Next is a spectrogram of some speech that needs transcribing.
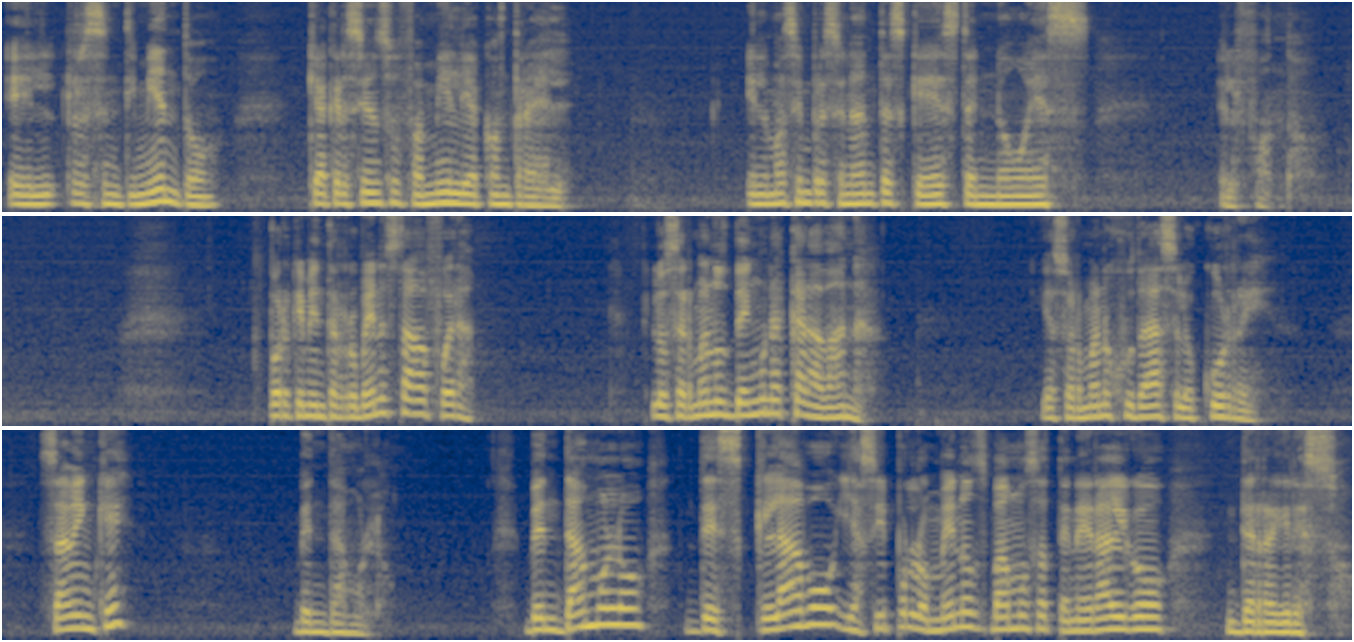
El resentimiento que ha crecido en su familia contra él. Y lo más impresionante es que este no es el fondo. Porque mientras Rubén estaba afuera, los hermanos ven una caravana y a su hermano Judá se le ocurre, ¿saben qué? Vendámoslo. Vendámoslo de esclavo y así por lo menos vamos a tener algo de regreso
